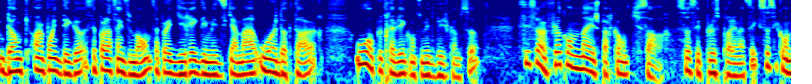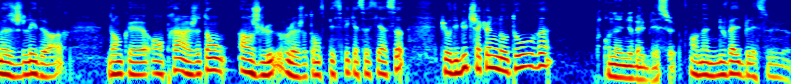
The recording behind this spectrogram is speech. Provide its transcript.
Donc, un point de dégâts, c'est pas la fin du monde. Ça peut être guéri avec des médicaments ou un docteur, ou on peut très bien continuer de vivre comme ça. Si c'est un flocon de neige, par contre, qui sort, ça, c'est plus problématique. Ça, c'est qu'on a gelé dehors. Donc, euh, on prend un jeton en gelure, le jeton spécifique associé à ça. Puis, au début de chacun de nos tours, On a une nouvelle blessure. on a une nouvelle blessure.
